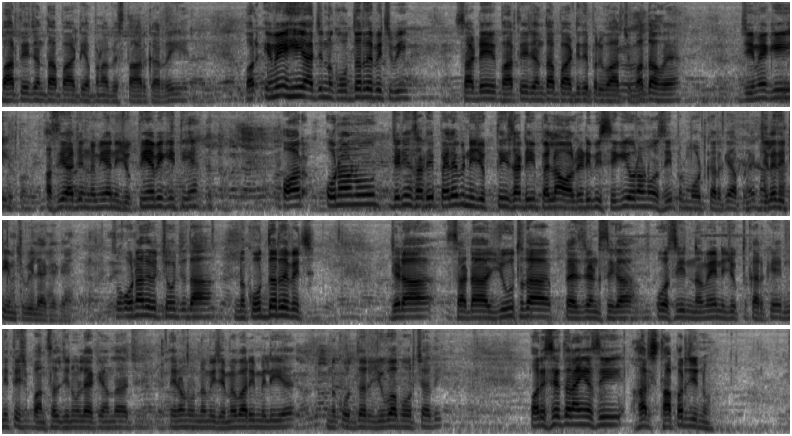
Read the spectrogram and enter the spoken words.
ਭਾਰਤੀ ਜਨਤਾ ਪਾਰਟੀ ਆਪਣਾ ਵਿਸਤਾਰ ਕਰ ਰਹੀ ਹੈ। ਔਰ ਇਵੇਂ ਹੀ ਅੱਜ ਨਕੋਦਰ ਦੇ ਵਿੱਚ ਵੀ ਸਾਡੇ ਭਾਰਤੀ ਜਨਤਾ ਪਾਰਟੀ ਦੇ ਪਰਿਵਾਰ 'ਚ ਵਾਧਾ ਹੋਇਆ। ਜਿਵੇਂ ਕਿ ਅਸੀਂ ਅੱਜ ਨਵੀਆਂ ਨਿਯੁਕਤੀਆਂ ਵੀ ਕੀਤੀਆਂ। ਔਰ ਉਹਨਾਂ ਨੂੰ ਜਿਹੜੀਆਂ ਸਾਡੀ ਪਹਿਲੇ ਵੀ ਨਿਯੁਕਤੀ ਸਾਡੀ ਪਹਿਲਾਂ ਆਲਰੇਡੀ ਵੀ ਸੀਗੀ, ਉਹਨਾਂ ਨੂੰ ਅਸੀਂ ਪ੍ਰਮੋਟ ਕਰਕੇ ਆਪਣੇ ਜ਼ਿਲ੍ਹੇ ਦੀ ਟੀਮ 'ਚ ਵੀ ਲੈ ਕੇ ਗਏ। ਸੋ ਉਹਨਾਂ ਦੇ ਵਿੱਚੋਂ ਜਿੱਦਾਂ ਨਕੋਦਰ ਦੇ ਵਿੱਚ ਜਿਹੜਾ ਸਾਡਾ ਯੂਥ ਦਾ ਪ੍ਰੈਜ਼ੀਡੈਂਟ ਸੀਗਾ, ਉਹ ਅਸੀਂ ਨਵੇਂ ਨਿਯੁਕਤ ਕਰਕੇ ਨਿਤਿਸ਼ ਬਾਂਸਲ ਜੀ ਨੂੰ ਲੈ ਕੇ ਆਂਦਾ ਅੱਜ। ਇਹਨਾਂ ਨੂੰ ਨਵੀਂ ਜ਼ਿੰਮੇਵਾਰੀ ਮਿਲੀ ਹੈ ਨਕੋਦਰ ਯੁਵਾ ਮੋਰਚਾ ਦੀ। ਔਰ ਇਸੇ ਤਰ੍ਹਾਂ ਹੀ ਅਸੀਂ ਹਰਸ਼ ਥਾਪਰ ਜੀ ਨੂੰ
